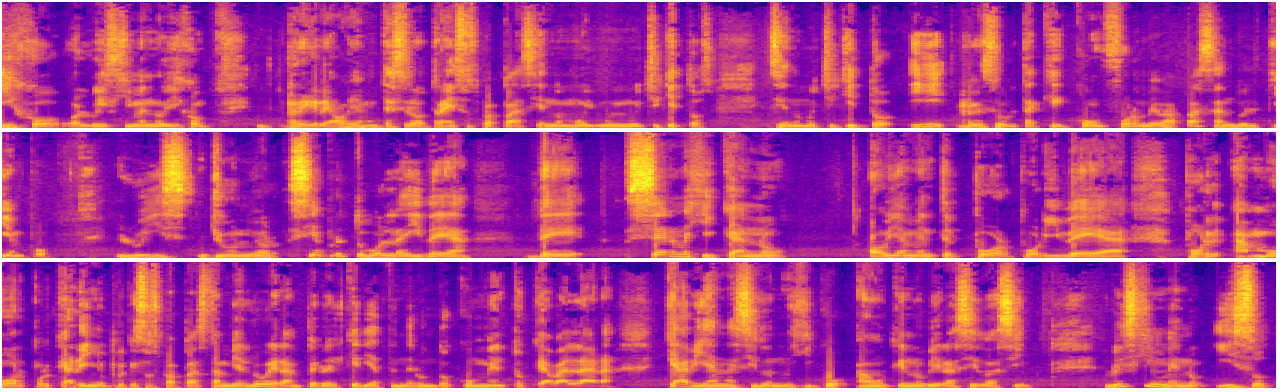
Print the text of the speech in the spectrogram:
hijo, o Luis Jimeno hijo, regresa, obviamente se lo traen sus papás siendo muy, muy, muy chiquitos, siendo muy chiquito, y resulta que conforme va pasando el tiempo, Luis Jr. siempre tuvo la idea de ser mexicano obviamente por, por idea, por amor, por cariño, porque sus papás también lo eran, pero él quería tener un documento que avalara que había nacido en México, aunque no hubiera sido así. Luis Jimeno hizo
